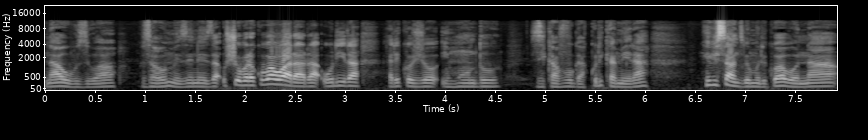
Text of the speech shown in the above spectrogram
nawe ubuzima buzaba bumeze neza. Ushobora kuba warara urira ariko ejo impundu zikavuga kuri kamera nk'ibisanzwe muri kuhabona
